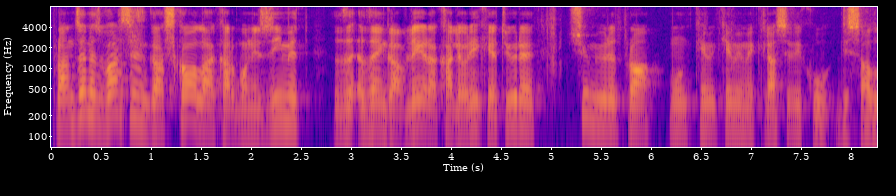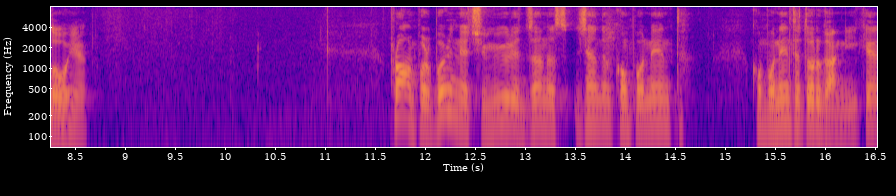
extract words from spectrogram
Pra nxënës varësisht nga shkalla e karbonizimit dhe nga vlera kalorike e tyre, qymyret pra mund kemi me klasifiku disa lloje. Pra në përbërjen e qymyrit nxënës gjenden komponent komponentet organike,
